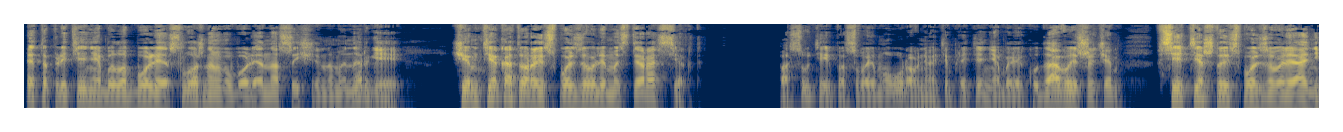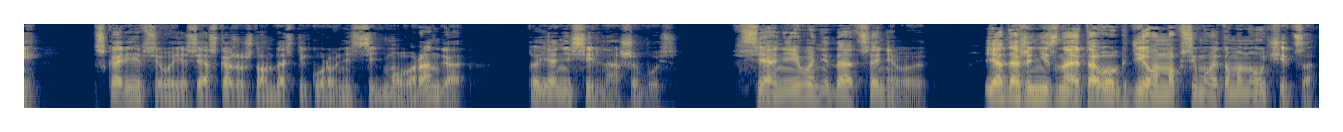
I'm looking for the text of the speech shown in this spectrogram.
это плетение было более сложным и более насыщенным энергией, чем те, которые использовали мастера сект. По сути и по своему уровню эти плетения были куда выше, чем все те, что использовали они. Скорее всего, если я скажу, что он достиг уровня седьмого ранга, то я не сильно ошибусь. Все они его недооценивают. Я даже не знаю того, где он мог всему этому научиться.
